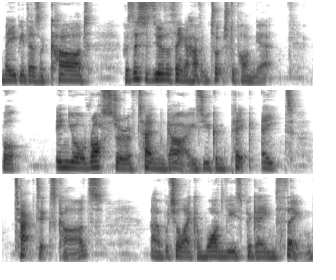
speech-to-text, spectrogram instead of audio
maybe there's a card because this is the other thing I haven't touched upon yet but in your roster of 10 guys you can pick 8 tactics cards uh, which are like a one use per game thing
